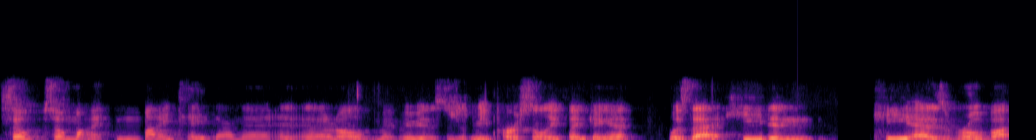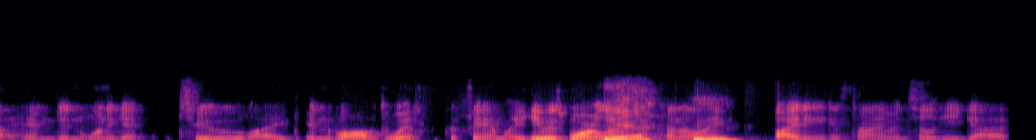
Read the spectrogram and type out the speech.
So, so my my take on that, and, and I don't know, maybe this is just me personally thinking it, was that he didn't, he as robot him didn't want to get too like involved with the family. He was more or less Yeah. just kind of like Mhm. biding his time until he got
